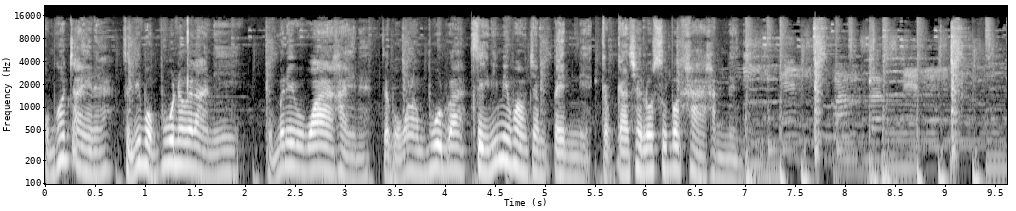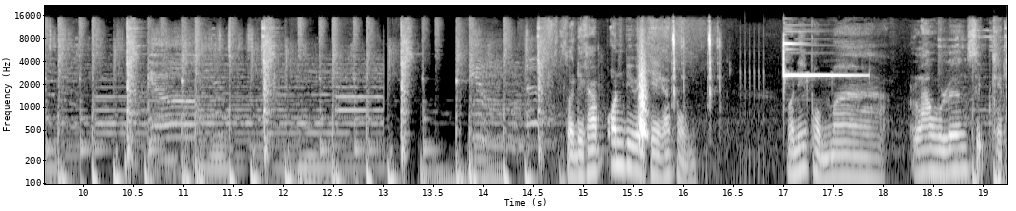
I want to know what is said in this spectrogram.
ผมเข้าใจนะ สิ่งที่ผมพูดในเวลานี้ ผมไม่ได้ว่าใครนะ แต่ผมกำลังพูดว่าสิ่งที่มีความจำเป็นเนี่ยกับการใช้รถซูเปอร์คาร์คันหนึ่งสวัสดีครับ อ้น BVK ครับผม วันนี้ผมมาเล่าเรื่อง 10 เคล็ด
